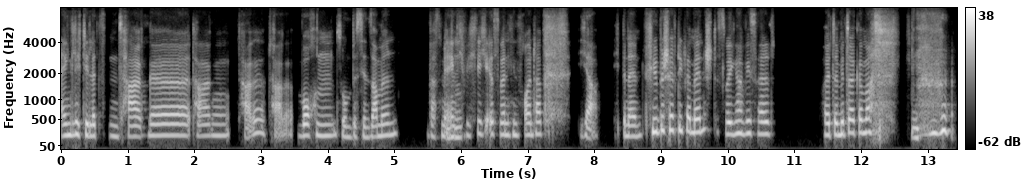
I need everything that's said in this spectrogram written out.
eigentlich die letzten Tage, Tagen, Tage, Tage, Wochen so ein bisschen sammeln, was mir Mhm. eigentlich wichtig ist, wenn ich einen Freund habe. Ja, ich bin ein vielbeschäftigter Mensch, deswegen habe ich es halt heute Mittag gemacht.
